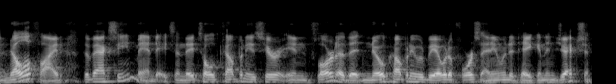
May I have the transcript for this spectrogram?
nullified the vaccine mandates, and they told companies here in Florida that no company would be able to force anyone to take an injection.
